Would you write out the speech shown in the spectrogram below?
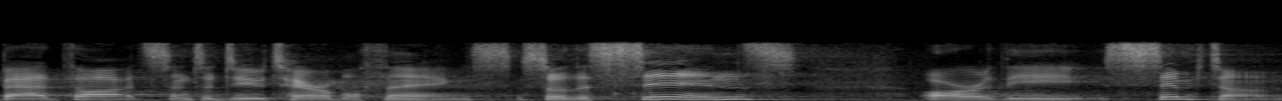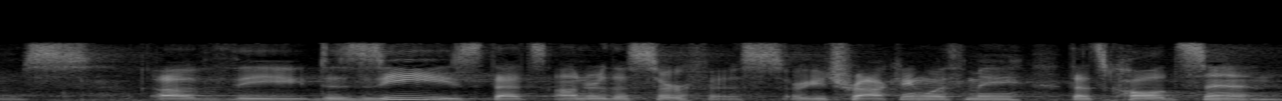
bad thoughts and to do terrible things. So the sins are the symptoms of the disease that's under the surface. Are you tracking with me? That's called sin.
